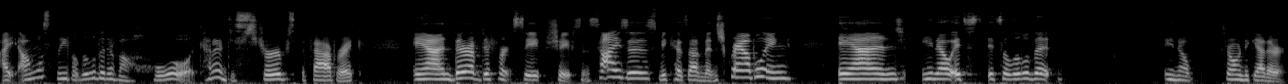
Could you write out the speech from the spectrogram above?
I almost leave a little bit of a hole. It kind of disturbs the fabric. And they're of different shapes and sizes because I've been scrambling. And, you know, it's, it's a little bit, you know, thrown together.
